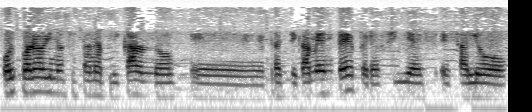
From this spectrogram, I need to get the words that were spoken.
Hoy por hoy no se están aplicando eh, prácticamente, pero sí es, es algo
